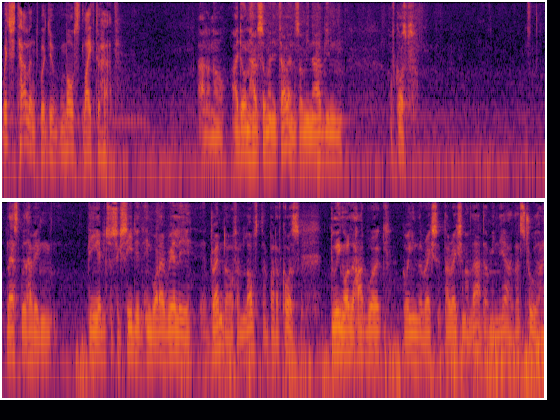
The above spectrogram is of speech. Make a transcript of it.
Which talent would you most like to have? I don't know. I don't have so many talents. I mean, I have been, of course, blessed with having being able to succeed in, in what I really dreamed of and loved. But of course, doing all the hard work, going in the rec- direction of that. I mean, yeah, that's true. I,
